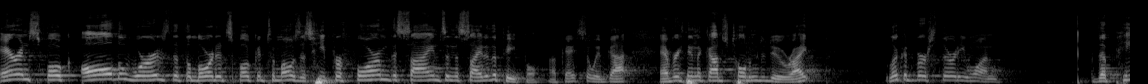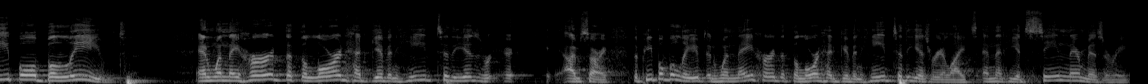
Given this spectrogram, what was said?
Aaron spoke all the words that the Lord had spoken to Moses. He performed the signs in the sight of the people. Okay, so we've got everything that God's told him to do, right? Look at verse 31. The people believed And when they heard that the Lord had given heed to the Israel, I'm sorry, the people believed, and when they heard that the Lord had given heed to the Israelites and that he had seen their misery,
